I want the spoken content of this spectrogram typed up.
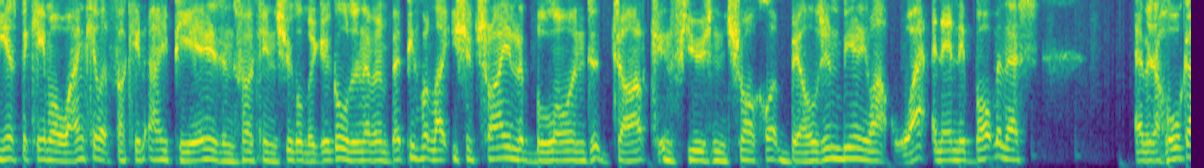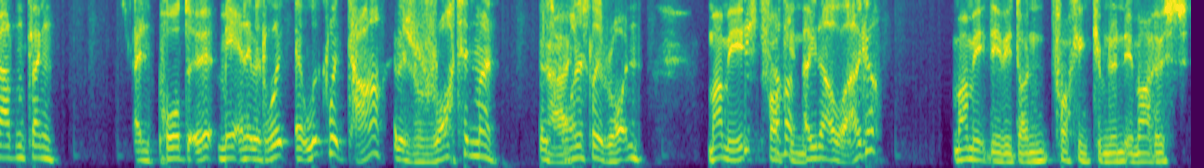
beers became all wanky like fucking IPAs and fucking sugar McGoogles and everything. But people were like, you should try the blonde dark infusion chocolate Belgian beer. And you're like, what? And then they bought me this. It was a Hoegaarden thing, and poured it out, mate. And it was look, it looked like tar. It was rotten, man. It was Aye. honestly rotten. My mate, Have a fucking, pint of lager. my mate David Dunn, fucking coming into my house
